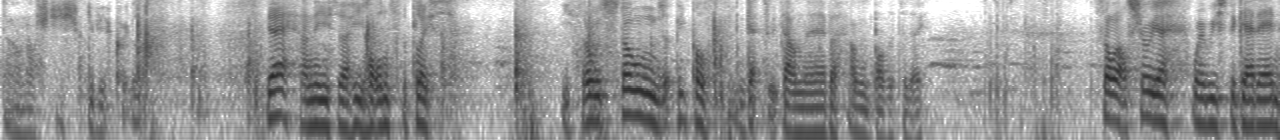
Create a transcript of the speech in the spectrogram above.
Down, I'll just give you a quick look. Yeah, and he's, uh, he haunts the place. He throws stones at people. You can get to it down there, but I won't bother today. So I'll show you where we used to get in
